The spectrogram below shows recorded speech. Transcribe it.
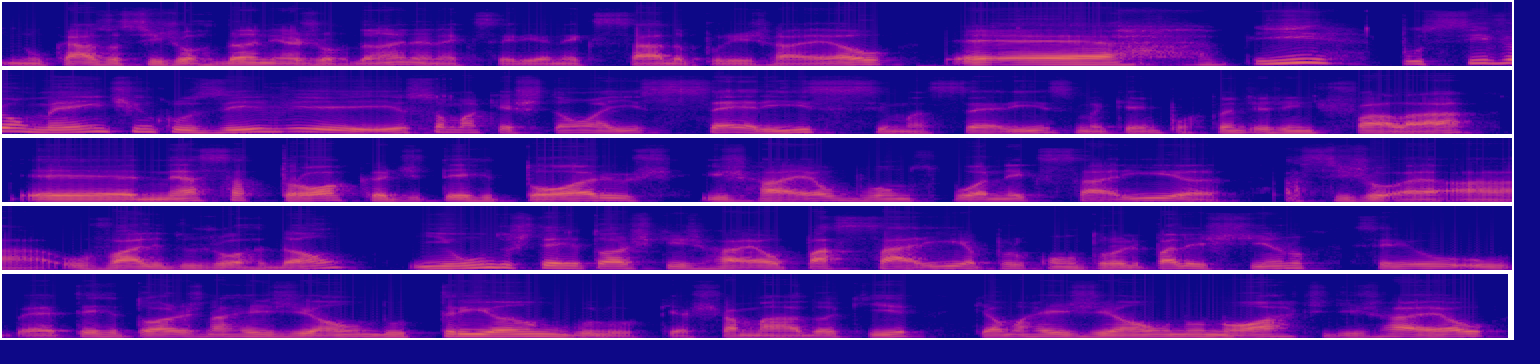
no caso, a Cisjordânia e a Jordânia, né, que seria anexada por Israel. É, e possivelmente, inclusive, isso é uma questão aí seríssima, seríssima, que é importante a gente falar. É, nessa troca de territórios, Israel, vamos supor, anexaria a, a, o Vale do Jordão, e um dos territórios que Israel passaria para o controle palestino seria o, é, territórios na região do Triângulo, que é chamado aqui, que é uma região no norte de Israel,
